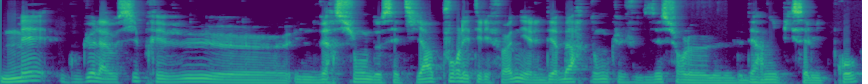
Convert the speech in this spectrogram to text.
Mais Google a aussi prévu euh, une version de cette IA pour les téléphones et elle débarque donc, je vous disais, sur le, le- le dernier Pixel 8 Pro.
